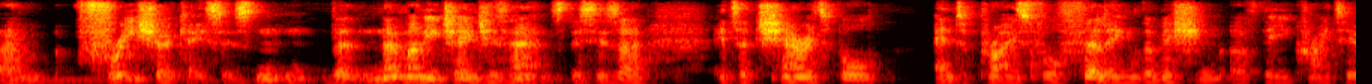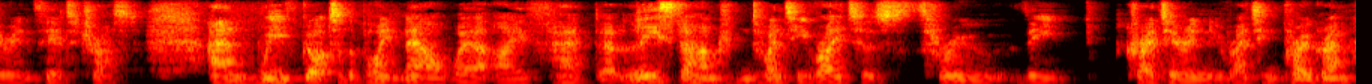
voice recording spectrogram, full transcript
um, free showcases. N- n- the- No money changes hands. This is a it's a charitable enterprise fulfilling the mission of the Criterion Theatre Trust. And we've got to the point now where I've had at least 120 writers through the Criterion New Writing Program.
